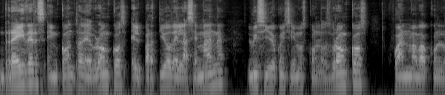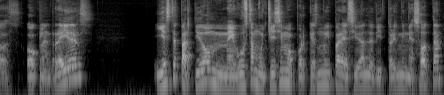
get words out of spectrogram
Raiders en contra de Broncos, el partido de la semana. Luis y yo coincidimos con los Broncos. Juanma va con los Oakland Raiders. Y este partido me gusta muchísimo porque es muy parecido al de Detroit, Minnesota,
